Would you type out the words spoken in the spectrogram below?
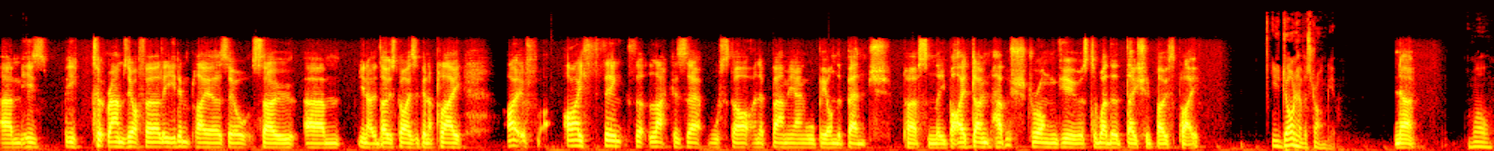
Um, he's he took Ramsey off early. He didn't play Özil, so um, you know those guys are going to play. I I think that Lacazette will start and Aubameyang will be on the bench personally, but I don't have a strong view as to whether they should both play. You don't have a strong view. No well,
